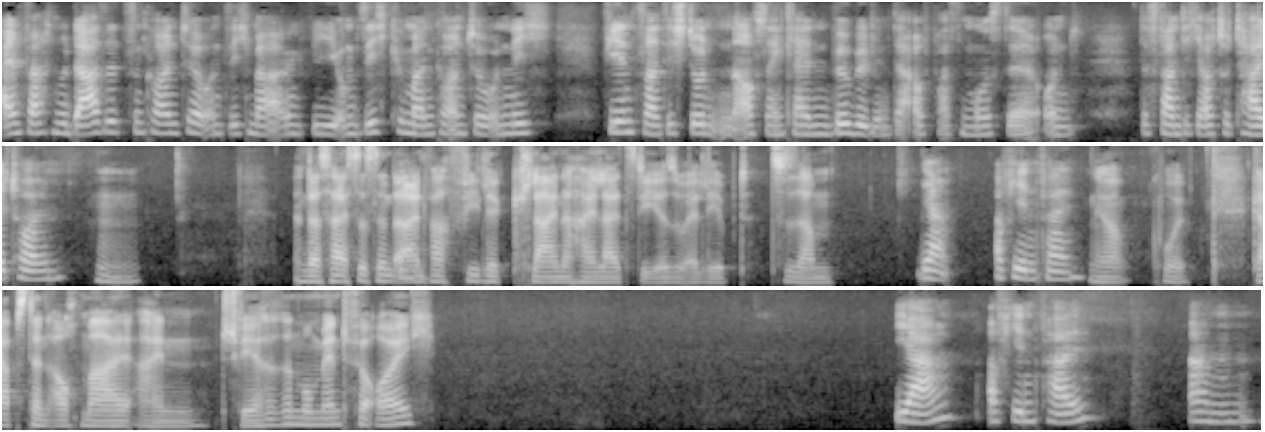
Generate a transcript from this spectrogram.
einfach nur da sitzen konnte und sich mal irgendwie um sich kümmern konnte und nicht 24 Stunden auf seinen kleinen Wirbelwind da aufpassen musste. Und das fand ich auch total toll. Hm. Das heißt, es sind ja. einfach viele kleine Highlights, die ihr so erlebt zusammen. Ja, auf jeden Fall. Ja, cool. Gab es denn auch mal einen schwereren Moment für euch? Ja, auf jeden Fall. Ähm,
